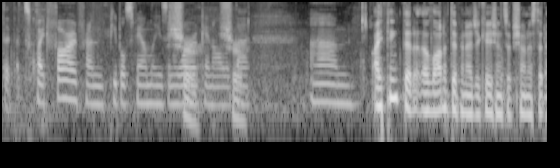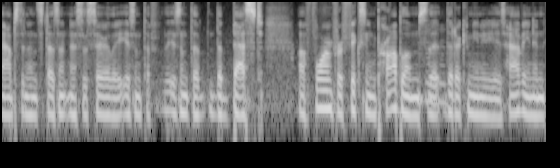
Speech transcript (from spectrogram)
that, that's quite far from people's families and sure, work and all sure. of that. Um, I think that a lot of different educations have shown us that abstinence doesn't necessarily isn't the isn't the the best uh, form for fixing problems mm-hmm. that, that our community is having. And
